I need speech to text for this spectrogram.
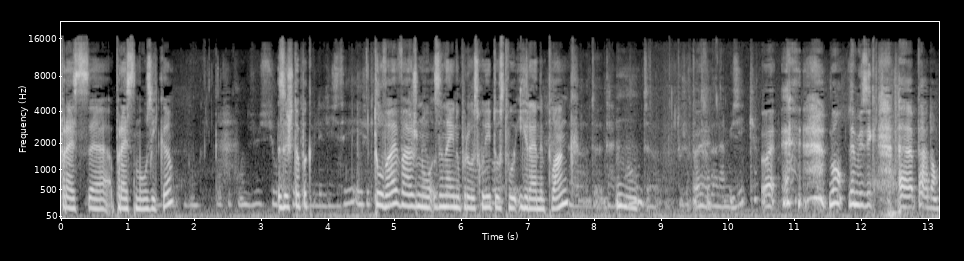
през, а, през музика. Защо пък това е важно за нейно превъзходителство Ирене Планк? Ouais. la musique. Ouais. bon, la musique. Euh, pardon.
